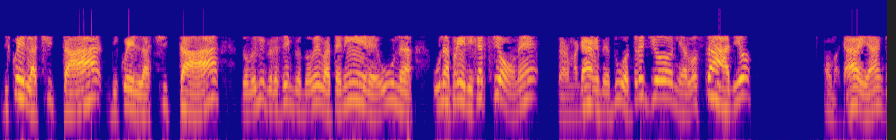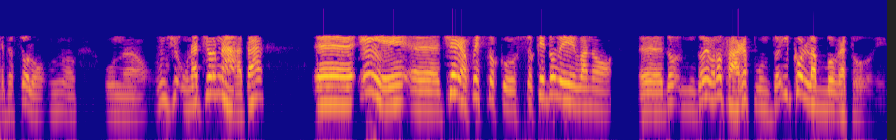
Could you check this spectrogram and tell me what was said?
di quella città, di quella città, dove lui per esempio doveva tenere una, una predicazione, per, magari per due o tre giorni allo stadio, o magari anche per solo un, un, un, una giornata, eh, e eh, c'era questo corso che dovevano, eh, do, dovevano fare appunto i collaboratori.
